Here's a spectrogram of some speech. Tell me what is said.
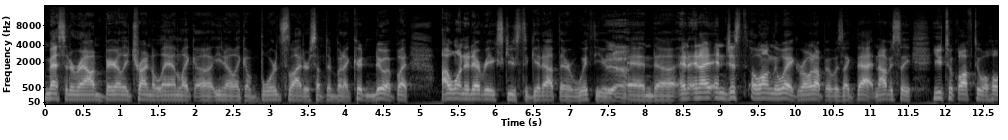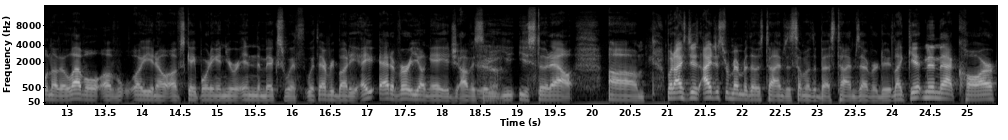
messing around, barely trying to land like a you know like a board slide or something, but I couldn't do it. But I wanted every excuse to get out there with you, Yeah. and uh, and and I and just along the way, growing up, it was like that. And obviously, you took off to a whole nother level of uh, you know of skateboarding, and you were in the mix with with everybody a- at a very young age. Obviously, Yeah. you, you stood out. Um, but I just I just remember those times as some of the best times ever, dude. Like getting in that car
